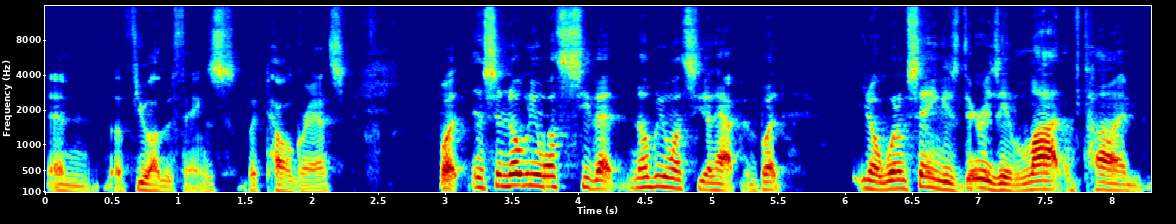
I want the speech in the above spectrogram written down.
and a few other things like Pell grants. But so nobody wants to see that. Nobody wants to see that happen. But you know what I'm saying is there is a lot of time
